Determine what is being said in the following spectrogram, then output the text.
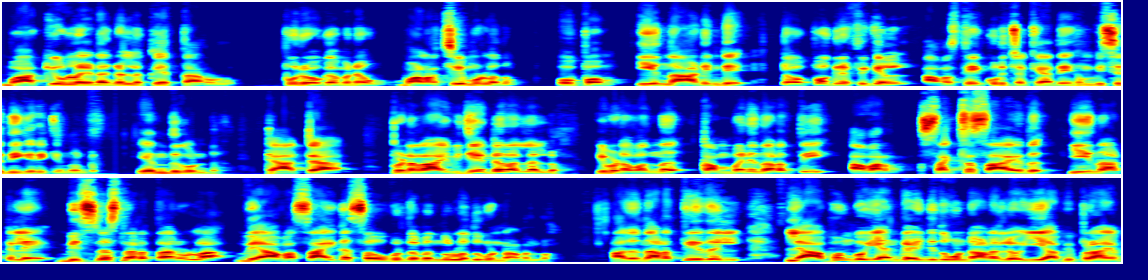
ബാക്കിയുള്ള ഇടങ്ങളിലൊക്കെ എത്താറുള്ളൂ. പുരോഗമനവും വളർച്ചയുമുള്ളതും ഒപ്പം ഈ നാടിന്റെ ടോപ്പോഗ്രഫിക്കൽ അവസ്ഥയെക്കുറിച്ചൊക്കെ അദ്ദേഹം വിശദീകരിക്കുന്നുണ്ട്. എന്തുകൊണ്ട്? ടാറ്റ പിണറായി വിജയന്റെതല്ലല്ലോ ഇവിടെ വന്ന് കമ്പനി നടത്തി അവർ സക്സസ് ആയത് ഈ നാട്ടിലെ ബിസിനസ് നടത്താനുള്ള വ്യാവസായിക സൗഹൃദം എന്നുള്ളത് കൊണ്ടാണല്ലോ. അത് നടത്തിയതിൽ ലാഭം കൊയ്യാൻ കഴിഞ്ഞതുകൊണ്ടാണല്ലോ ഈ അഭിപ്രായം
